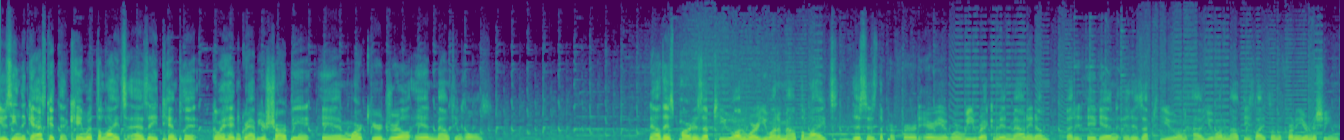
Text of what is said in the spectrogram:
Using the gasket that came with the lights as a template, go ahead and grab your Sharpie and mark your drill and mounting holes. Now this part is up to you on where you want to mount the lights. This is the preferred area where we recommend mounting them, but it, again, it is up to you on how you want to mount these lights on the front of your machine.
